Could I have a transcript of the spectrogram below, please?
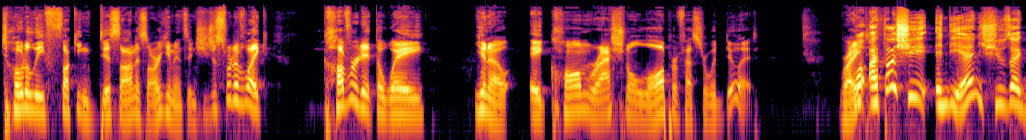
totally fucking dishonest arguments, and she just sort of like covered it the way you know a calm, rational law professor would do it. Right. Well, I thought she, in the end, she was like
